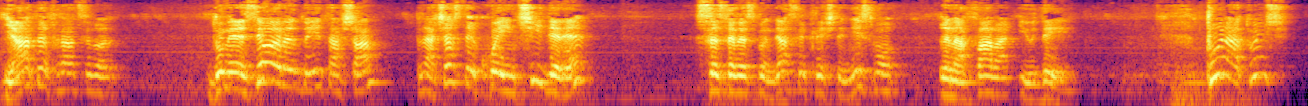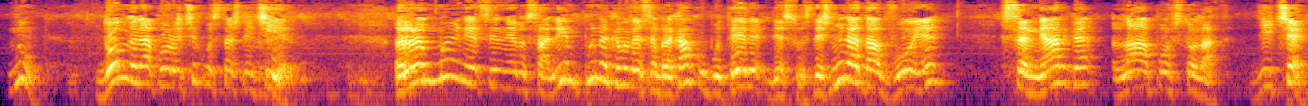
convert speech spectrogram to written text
Iată, fraților, Dumnezeu a rânduit așa, prin această coincidere, să se răspândească creștinismul în afara Iudeii. Până atunci, nu. Domnul le-a poruncit cu stășnicie. Rămâneți în Ierusalim până când vă veți îmbrăca cu putere de sus. Deci nu le-a dat voie să meargă la apostolat. De ce?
